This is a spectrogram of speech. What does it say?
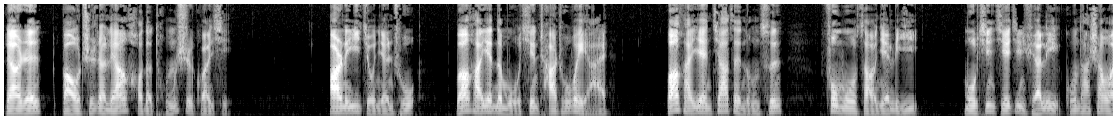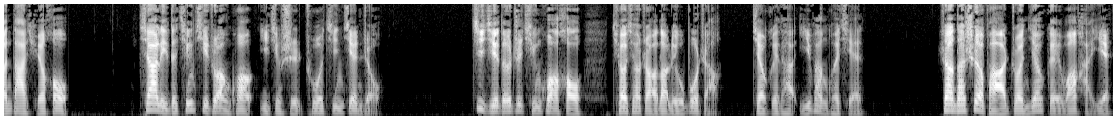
两人保持着良好的同事关系。二零一九年初，王海燕的母亲查出胃癌，王海燕家在农村，父母早年离异，母亲竭尽全力供她上完大学后，家里的经济状况已经是捉襟见肘。季杰得知情况后，悄悄找到刘部长，交给他一万块钱，让他设法转交给王海燕。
